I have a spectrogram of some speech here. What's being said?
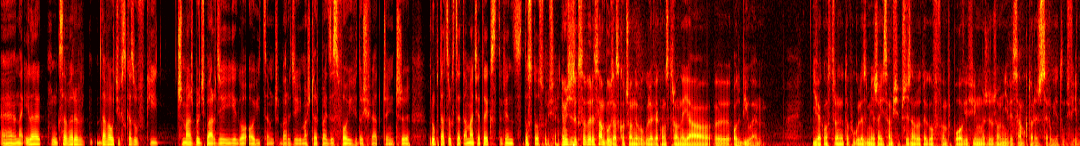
e, na ile Ksawery dawał ci wskazówki, czy masz być bardziej jego ojcem, czy bardziej masz czerpać ze swoich doświadczeń, czy rób ta, co chce, ta macie tekst, więc dostosuj się. Ja myślę, że Ksawery sam był zaskoczony w ogóle, w jaką stronę ja y, odbiłem. I w jaką stronę to w ogóle zmierza i sam się przyznał do tego w, w połowie filmu, że, że on nie wie sam, kto reżyseruje ten film.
